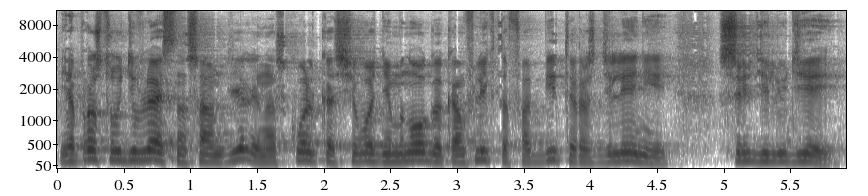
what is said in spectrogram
Я просто удивляюсь на самом деле, насколько сегодня много конфликтов, обид и разделений среди людей.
